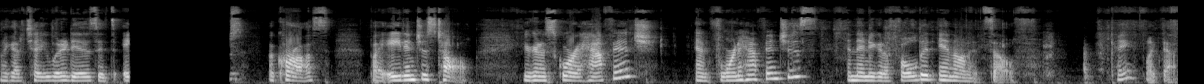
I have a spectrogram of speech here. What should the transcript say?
I got to tell you what it is. It's eight across by eight inches tall. You're going to score a half inch and four and a half inches, and then you're going to fold it in on itself. Okay, like that.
